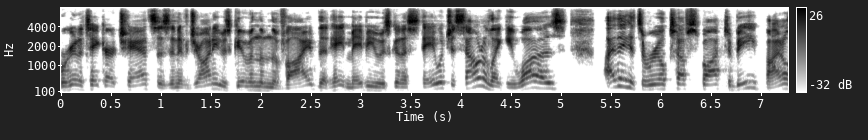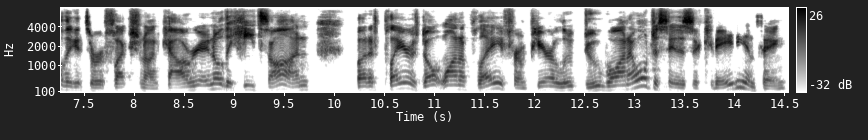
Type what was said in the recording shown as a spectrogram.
we're going to take our chances." And if Johnny was giving them the vibe that, hey, maybe he was going to stay, which it sounded like he was, I think it's a real tough spot to be. I don't think it's a reflection on Calgary. I know the heat's on, but if players don't want to play, from Pierre Luc Dubois, and I won't just say this is a Canadian thing.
